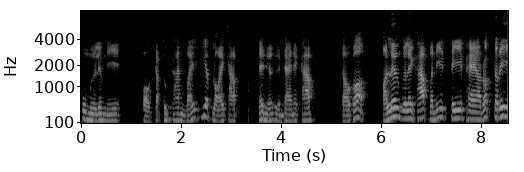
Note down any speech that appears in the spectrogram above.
คู่มือเล่มนี้ บอกกับทุกท่านไว้เรียบร้อยครับ และเหนืออื่นใดนะครับ เราก็มาเริ่มกันเลยครับ วันนี้ตีแพรลอตเตอรี่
